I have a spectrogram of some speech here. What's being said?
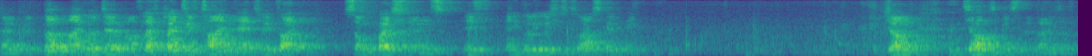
No good. But I would, um, I've left plenty of time there to invite some questions if anybody wishes to ask anything. Jon, Jon's missed the boat, hasn't he?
